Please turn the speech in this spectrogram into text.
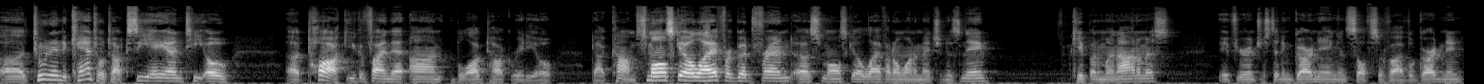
uh, tune into Canto Talk, C A N T O uh, Talk. You can find that on Blog Talk Com. Small Scale Life, our good friend, uh, Small Scale Life, I don't want to mention his name. Keep him anonymous if you're interested in gardening and self survival gardening.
